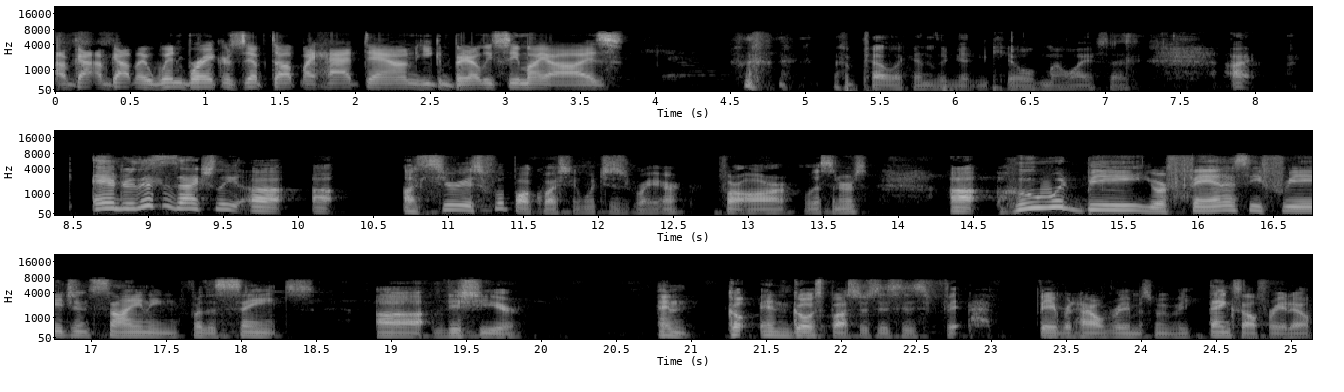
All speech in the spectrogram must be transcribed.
I've got I've got my windbreaker zipped up, my hat down. He can barely see my eyes. the pelicans are getting killed. My wife says. All right, Andrew, this is actually a, a a serious football question, which is rare for our listeners. Uh, who would be your fantasy free agent signing for the Saints uh, this year? And go and Ghostbusters is his favorite Harold Ramis movie. Thanks, Alfredo.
